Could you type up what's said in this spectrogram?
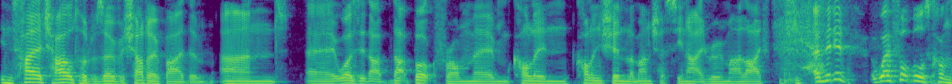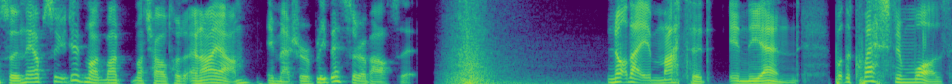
entire childhood was overshadowed by them. And uh, was it that that book from um, Colin Colin Shindler, Manchester United ruined my life, and they did where football's concerned, they absolutely did my, my my childhood, and I am immeasurably bitter about it. Not that it mattered in the end, but the question was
